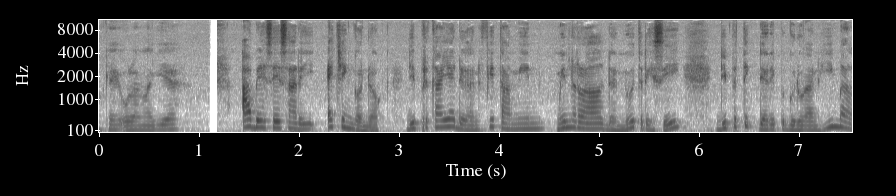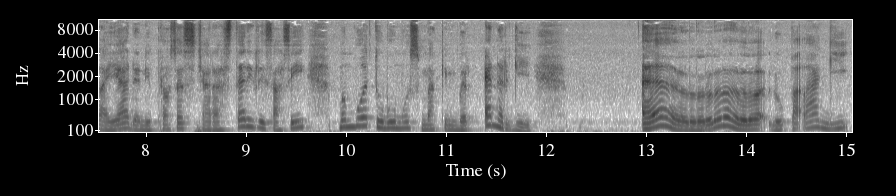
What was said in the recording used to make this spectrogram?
Oke, ulang lagi ya. ABC Sari Eceng Gondok diperkaya dengan vitamin, mineral, dan nutrisi, dipetik dari pegunungan Himalaya dan diproses secara sterilisasi, membuat tubuhmu semakin berenergi. Eh, lupa lagi.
